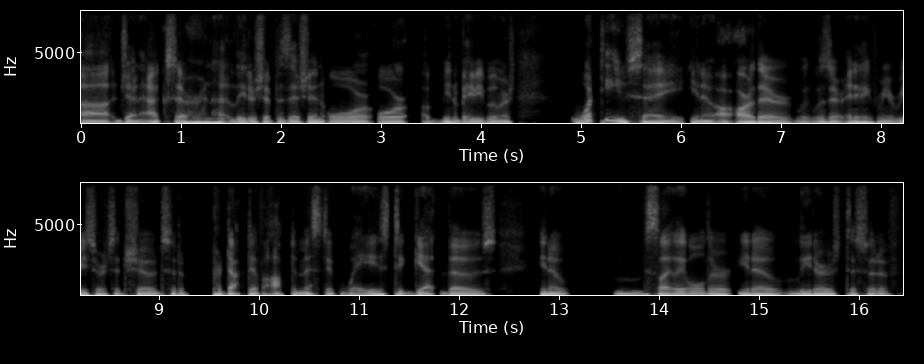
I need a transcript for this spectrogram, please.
uh, Gen X or in a leadership position or or uh, you know baby boomers. What do you say? You know, are, are there was there anything from your research that showed sort of productive, optimistic ways to get those you know slightly older you know leaders to sort of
